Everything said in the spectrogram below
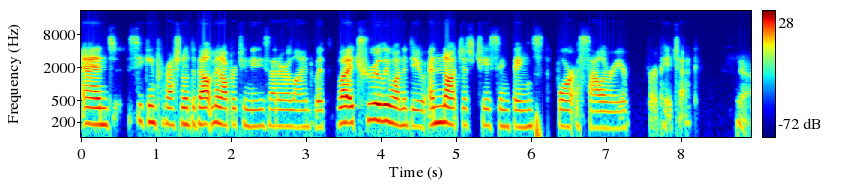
and seeking professional development opportunities that are aligned with what I truly want to do and not just chasing things for a salary or for a paycheck. Yeah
